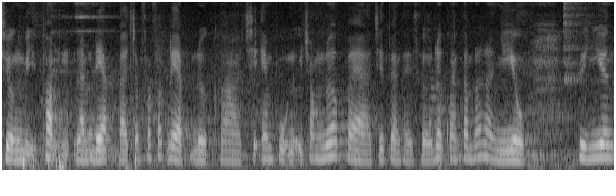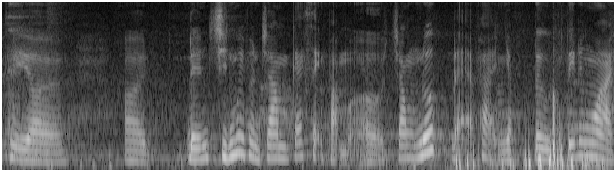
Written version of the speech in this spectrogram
Trường mỹ phẩm làm đẹp và chăm sóc sắc đẹp được à, chị em phụ nữ trong nước và trên toàn thế giới được quan tâm rất là nhiều. Tuy nhiên thì uh, uh, đến 90% các sản phẩm ở trong nước đã phải nhập từ công ty nước ngoài.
